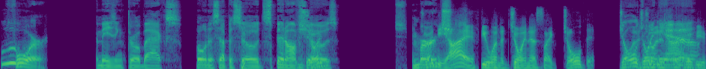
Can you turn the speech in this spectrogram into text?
for amazing throwbacks, bonus episodes, spin off shows, Join the eye if you want to join us like Joel did. Joel joined join the eye.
